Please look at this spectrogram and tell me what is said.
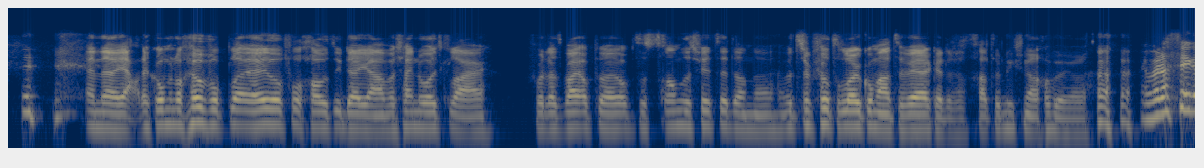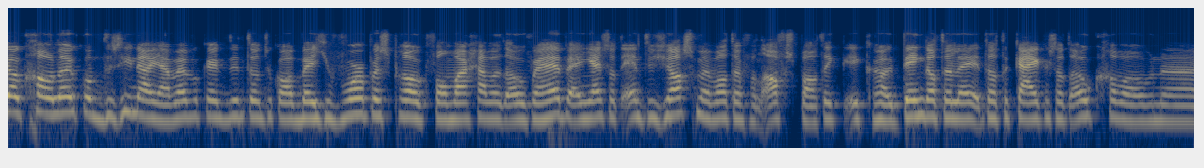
en ja, er komen nog heel veel, heel veel grote ideeën aan. We zijn nooit klaar. Voordat wij op, de, op de stranden zitten, dan uh, het is ook veel te leuk om aan te werken. Dus dat gaat ook niet snel gebeuren. ja, maar dat vind ik ook gewoon leuk om te zien. Nou ja, we hebben dit natuurlijk al een beetje voorbesproken van waar gaan we het over hebben. En juist dat enthousiasme wat er van afspat. Ik, ik denk dat de, dat de kijkers dat ook gewoon uh,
